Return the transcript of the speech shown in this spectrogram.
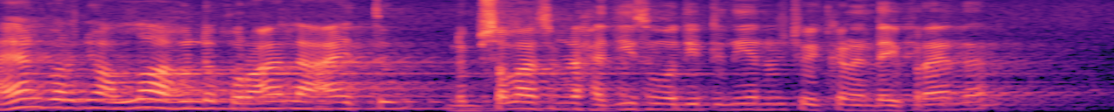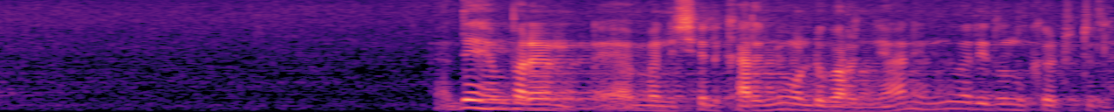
അയാൾ പറഞ്ഞു അള്ളാഹുവിന്റെ ഖുറാനിലെ ആയത്തും നബ്സല്ലാസ്മിയുടെ ഹദീസും ഓതിയിട്ട് നീ എന്നോട് ചോദിക്കണം എന്റെ അഭിപ്രായം എന്താ? അദ്ദേഹം പറയാൻ മനുഷ്യൻ കരഞ്ഞുകൊണ്ട് പറഞ്ഞു ഞാൻ ഇന്ന് വരെ ഇതൊന്നും കേട്ടിട്ടില്ല.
